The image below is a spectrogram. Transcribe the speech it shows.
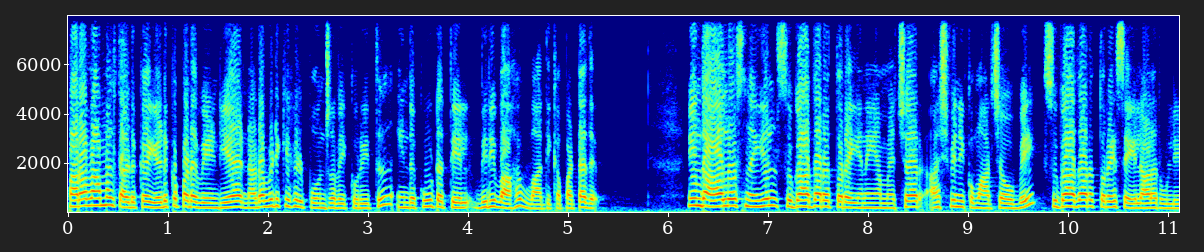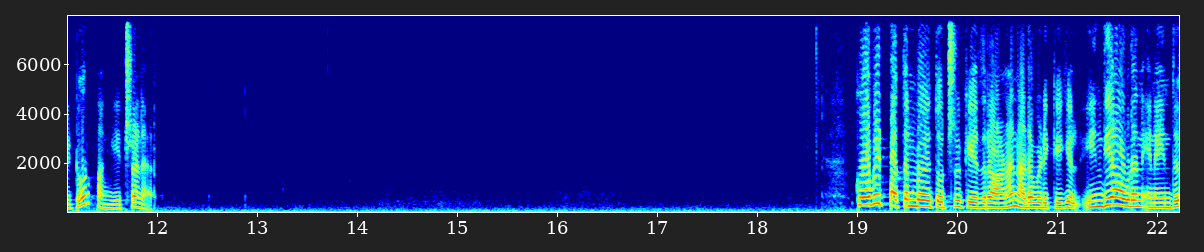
பரவாமல் தடுக்க எடுக்கப்பட வேண்டிய நடவடிக்கைகள் போன்றவை குறித்து இந்த கூட்டத்தில் விரிவாக விவாதிக்கப்பட்டது. இந்த ஆலோசனையில் சுகாதாரத்துறை இணையமைச்சர் அஸ்வினி குமார் சௌபே சுகாதாரத்துறை செயலாளர் உள்ளிட்டோர் பங்கேற்றனர். கோவிட் 19 தொற்றுக்கு எதிரான நடவடிக்கையில் இந்தியாவுடன் இணைந்து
